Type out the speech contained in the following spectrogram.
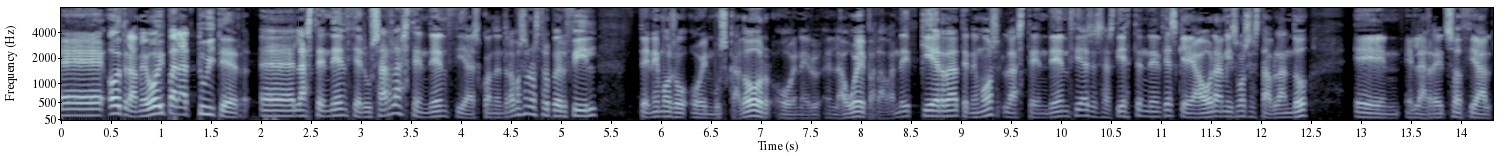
Eh, otra, me voy para Twitter. Eh, las tendencias, usar las tendencias. Cuando entramos en nuestro perfil, tenemos, o, en buscador o en, la web a la banda izquierda, tenemos las tendencias, esas 10 tendencias que ahora mismo se está hablando en, la red social.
